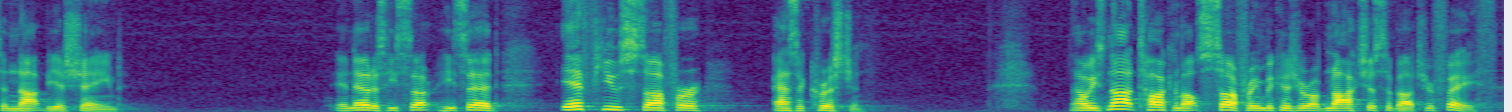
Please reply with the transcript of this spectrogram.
to not be ashamed. And notice he, su- he said, if you suffer as a Christian. Now, he's not talking about suffering because you're obnoxious about your faith.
